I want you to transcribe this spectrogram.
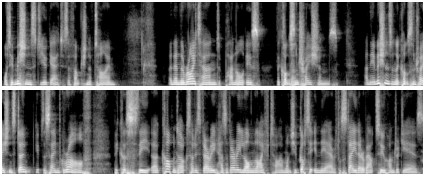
what emissions do you get as a function of time? And then the right hand panel is the concentrations. And the emissions and the concentrations don't give the same graph because the uh, carbon dioxide is very, has a very long lifetime. Once you've got it in the air, it'll stay there about 200 years.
